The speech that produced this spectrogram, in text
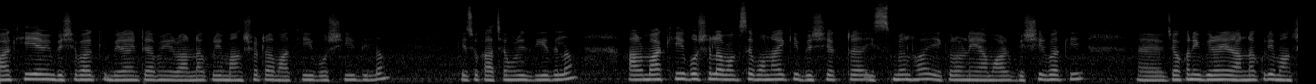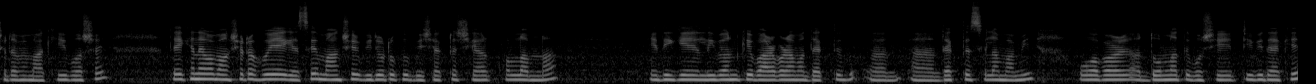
মাখিয়ে আমি বেশিরভাগ বিরিয়ানিটা আমি রান্না করি, মাংসটা মাখিয়ে বসিয়ে দিলাম, কিছু কাঁচামরিচ দিয়ে দিলাম। আর মাখিয়ে বসালে আমার কাছে মনে হয় কি বেশি একটা স্মেল হয়, এই কারণে আমার বেশিরভাগই যখনই বিরিয়ানি রান্না করি মাংসটা আমি মাখিয়ে বসাই। তো এখানে আমার মাংসটা হয়ে গেছে, মাংসের ভিডিওটা খুব বেশি একটা শেয়ার করলাম না। এদিকে লিবানকে বারবার আমার দেখতে দেখতেছিলাম আমি, ও আবার দোলনাতে বসে টিভি দেখে।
